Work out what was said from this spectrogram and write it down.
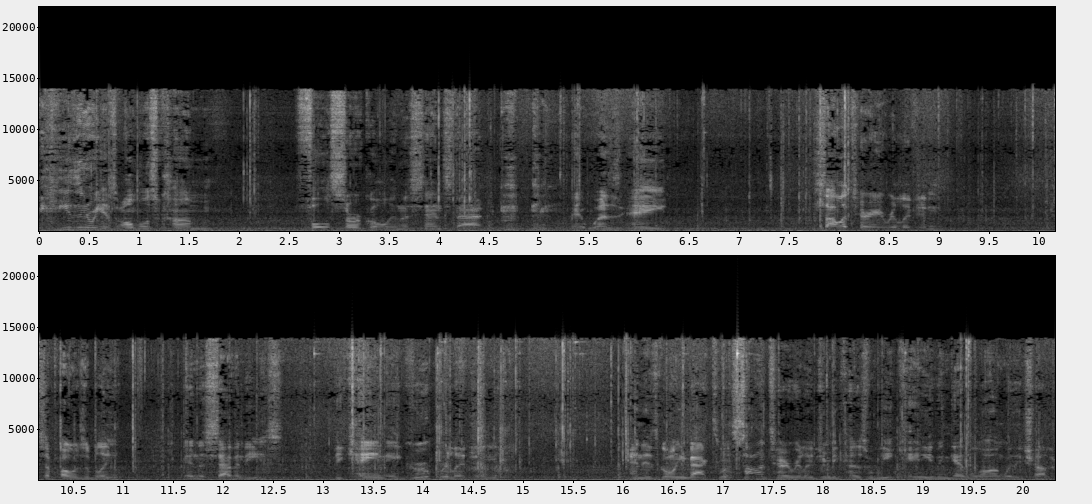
heathenry has almost come full circle in the sense that it was a solitary religion, supposedly, in the 70s, became a group religion and is going back to a solitary religion because we can't even get along with each other.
